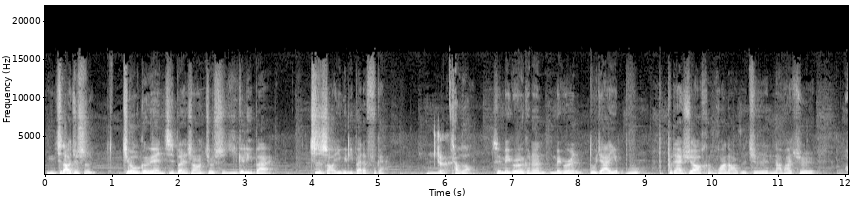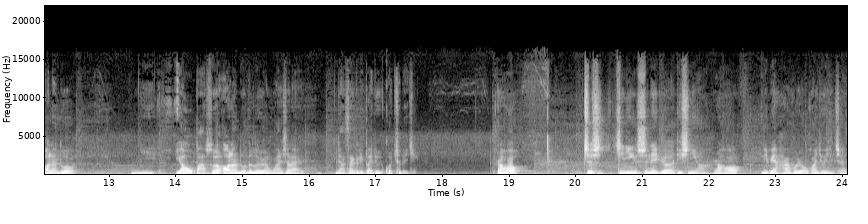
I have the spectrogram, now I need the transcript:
你知道，就是九个园基本上就是一个礼拜，至少一个礼拜的覆盖。嗯对差不多。所以美国人可能美国人度假也不不太需要很花脑子，就是哪怕去奥兰多，你要把所有奥兰多的乐园玩下来，两三个礼拜就过去了已经。然后这是仅仅是那个迪士尼啊，然后那边还会有环球影城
